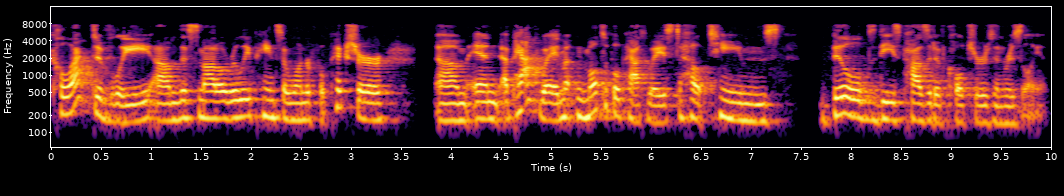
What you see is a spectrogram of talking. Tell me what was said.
collectively, um, this model really paints a wonderful picture um, and a pathway, m- multiple pathways to help teams build these positive cultures and resilience.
